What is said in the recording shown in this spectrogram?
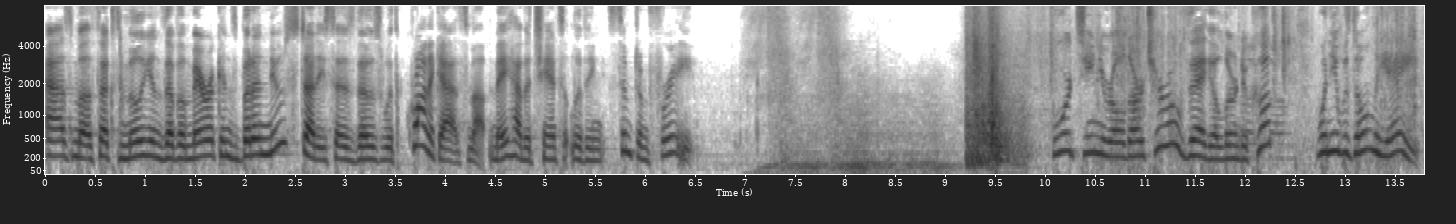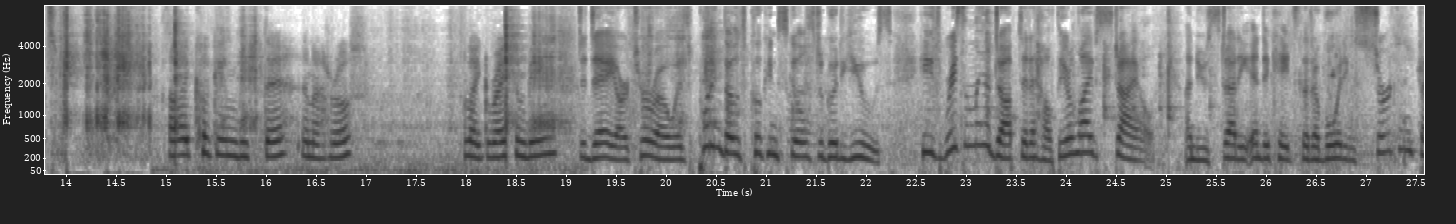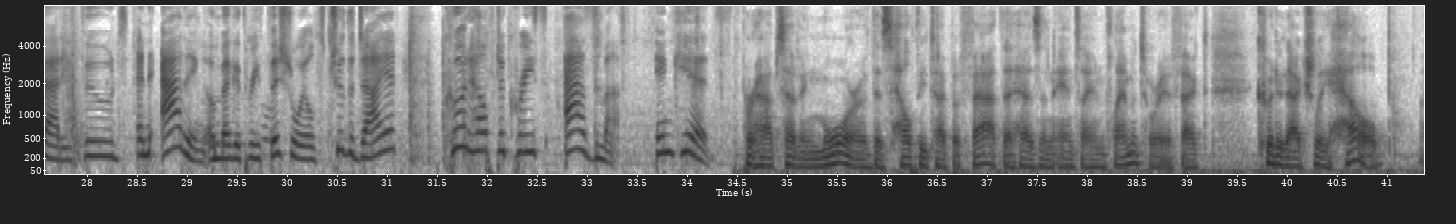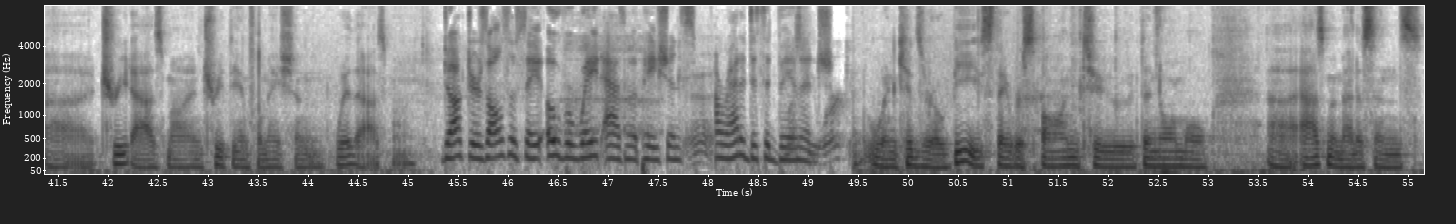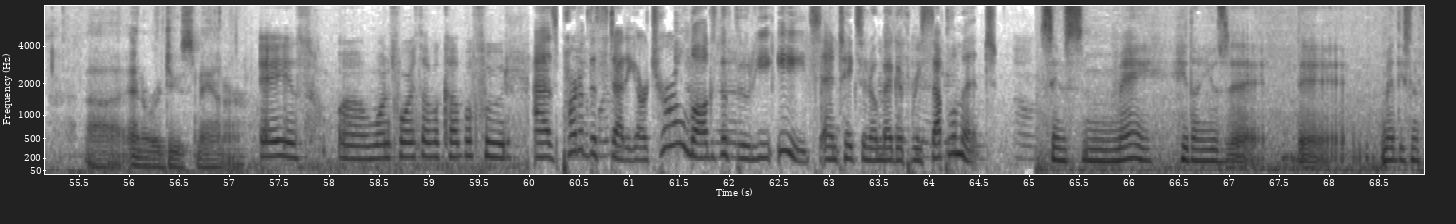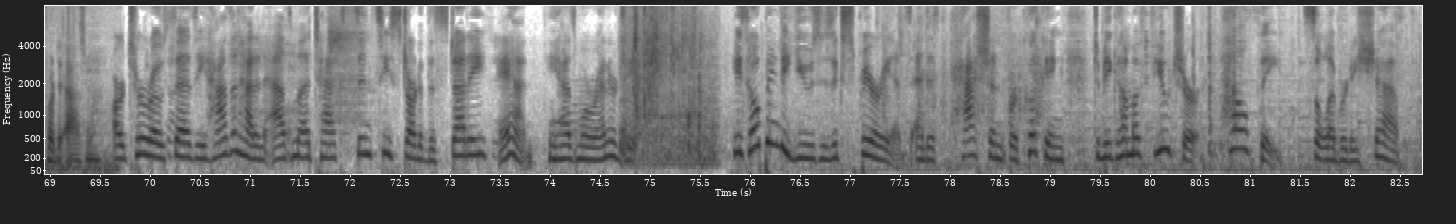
Asthma affects millions of Americans, but a new study says those with chronic asthma may have a chance at living symptom free. 14 year old Arturo Vega learned to cook when he was only eight. I like cooking bistec and arroz, like rice and beans. Today, Arturo is putting those cooking skills to good use. He's recently adopted a healthier lifestyle. A new study indicates that avoiding certain fatty foods and adding omega 3 fish oils to the diet could help decrease asthma in kids. Perhaps having more of this healthy type of fat that has an anti inflammatory effect, could it actually help uh, treat asthma and treat the inflammation with asthma. Doctors also say overweight asthma patients are at a disadvantage. When kids are obese, they respond to the normal uh, asthma medicines uh, in a reduced manner. A is uh, one fourth of a cup of food. As part of the study, Arturo logs the food he eats and takes an omega 3 supplement. Since May, he don't use the, the medicine for the asthma. Arturo says he hasn't had an asthma attack since he started the study, and he has more energy. He's hoping to use his experience and his passion for cooking to become a future healthy celebrity chef.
